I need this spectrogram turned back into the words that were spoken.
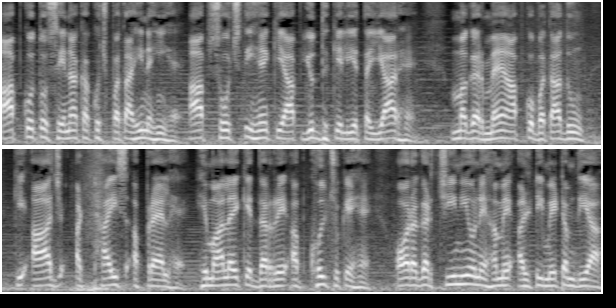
आपको तो सेना का कुछ पता ही नहीं है। आप सोचती हैं कि आप युद्ध के लिए तैयार हैं, मगर मैं आपको बता दूँ कि आज 28 अप्रैल है। हिमालय के दर्रे अब खुल चुके हैं और अगर चीनियों ने हमें अल्टीमेटम दिया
